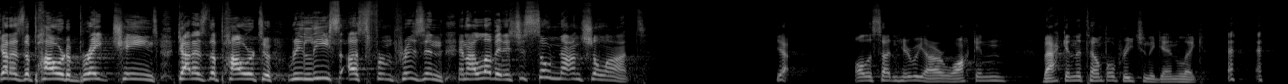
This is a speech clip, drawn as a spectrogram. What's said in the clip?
God has the power to break chains. God has the power to release us from prison. And I love it. It's just so nonchalant. Yeah. All of a sudden, here we are walking back in the temple preaching again, like,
